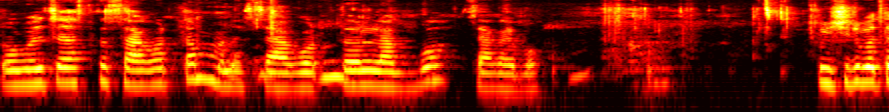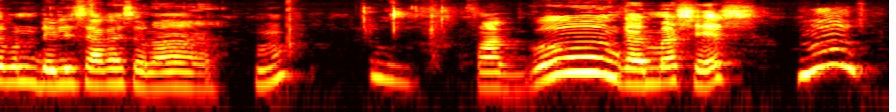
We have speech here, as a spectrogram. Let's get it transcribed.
ও বলছে, আজকে চা করতাম মানে চা করতে লাগবো, চা খাইবো। পিসির বাতে মানে ডেলি চা খাইছো না? হুম? মাগো গাইমা শেষ? হুম।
